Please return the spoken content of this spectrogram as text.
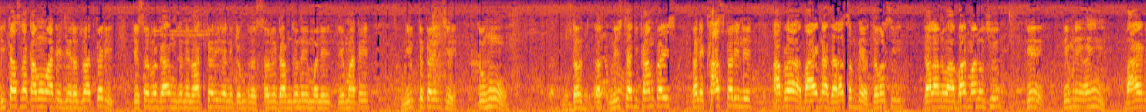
વિકાસના કામો માટે જે રજૂઆત કરી, તે સર્વ ગામજનોને વાત કરી અને સર્વ ગામજનોએ મને તે માટે નિયુક્ત કરેલ છે. તો હું નિષ્ઠાથી કામ કરીશ અને ખાસ કરીને આપણા બાયડના ધારાસભ્ય ધવલસિંહ ગાલાનો આભાર માનું છું કે તેમણે અહીં બાયડ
